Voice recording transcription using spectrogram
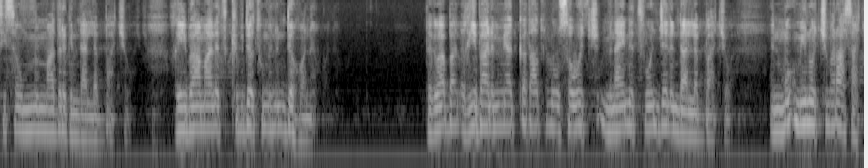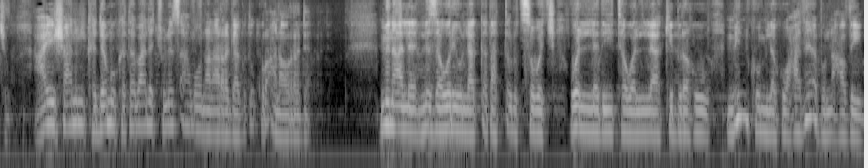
ሲሰው ምን ማድረግ እንዳለባቸው ሪባ ማለት ክብደቱ ምን እንደሆነ ተግባባን። ሪባን የሚያቀጣጥሉ ሰዎች ምን አይነት ወንጀል እንዳለባቸው ሙእሚኖችም ራሳቸው አይሻንም ከደሙ ከተባለችው ነፃ መሆኗን አረጋግጦ ቁርአን አወረደ من على نزوري ولا قطعت والذي تولى كبره منكم له عذاب عظيم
